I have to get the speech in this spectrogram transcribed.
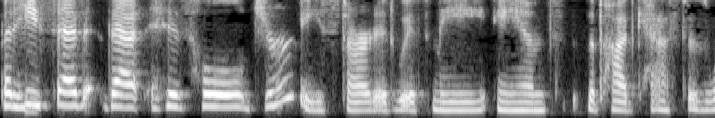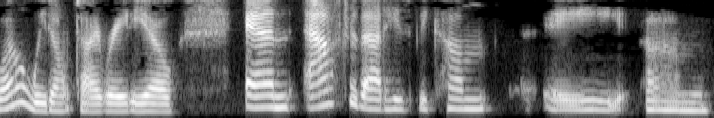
But he said that his whole journey started with me and the podcast as well. We don't die radio. And after that, he's become a, um,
